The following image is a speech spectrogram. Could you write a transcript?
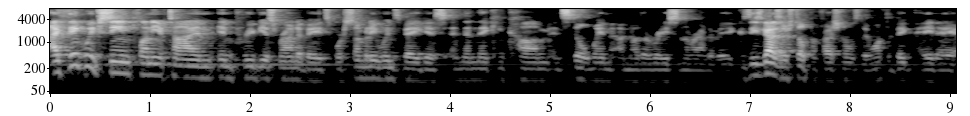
I think we've seen plenty of time in previous round of eights where somebody wins Vegas and then they can come and still win another race in the round of eight because these guys are still professionals. They want the big payday.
